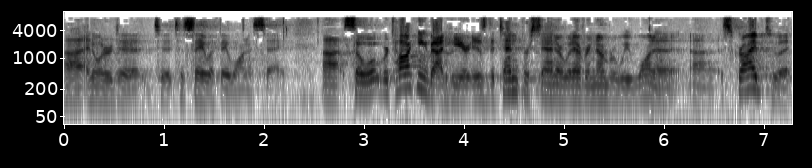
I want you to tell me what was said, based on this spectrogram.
uh, in order to, to, to, say what they want to say. Uh, so what we're talking about here is the 10% or whatever number we want to uh, ascribe to it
